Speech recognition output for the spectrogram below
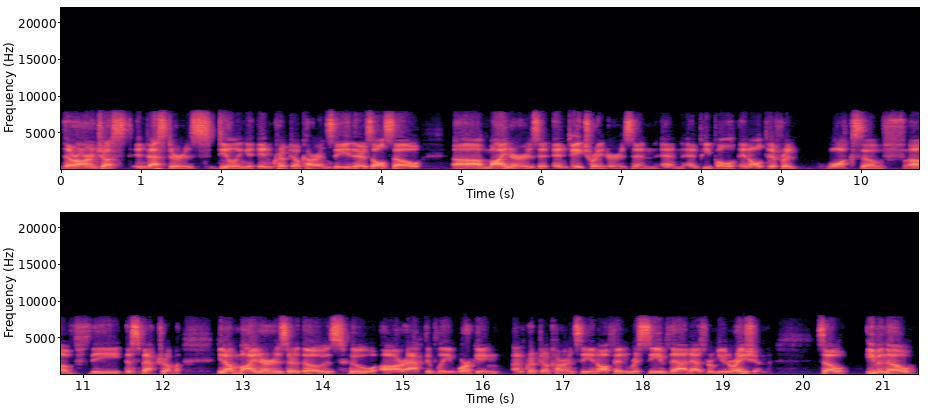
there aren't just investors dealing in cryptocurrency. There's also uh, miners and day traders and, and, and people in all different walks of of the the spectrum you know, miners are those who are actively working on cryptocurrency and often receive that as remuneration. So even though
